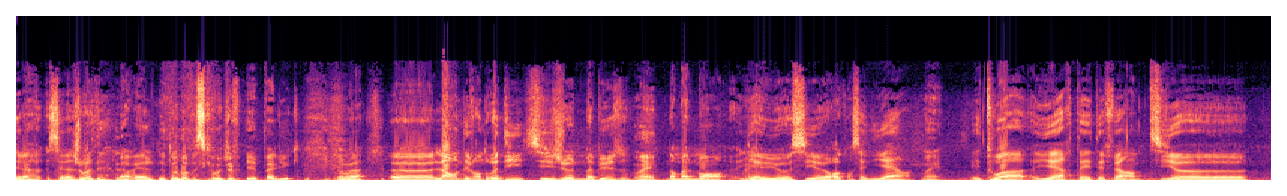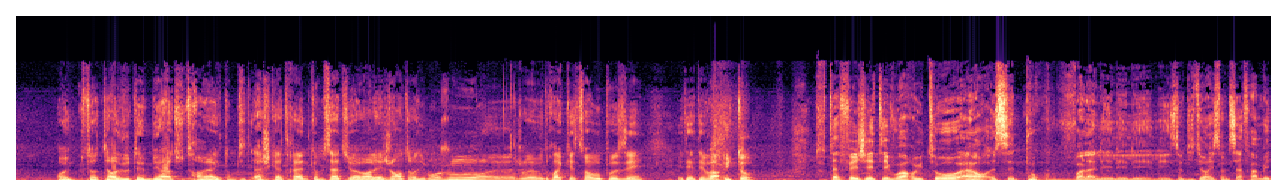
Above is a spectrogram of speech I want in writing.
C'est la, c'est la joie de la réelle de dos parce que moi je voyais pas Luc. Donc voilà. Euh, là on est vendredi, si je ne m'abuse. Ouais. Normalement, il y a eu aussi euh, Rock en scène hier. Ouais. Et toi, hier, t'as été faire un petit. Euh, une petite interview, t'aimes bien, tu travailles avec ton petit H4N, comme ça, tu vas voir les gens, tu leur dis bonjour, euh, j'aurais trois questions à vous poser. Et t'as été voir Uto. Tout à fait, j'ai été voir Uto. Alors, c'est pour voilà, les, les, les, les auditeuristes ne le savent pas, mais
